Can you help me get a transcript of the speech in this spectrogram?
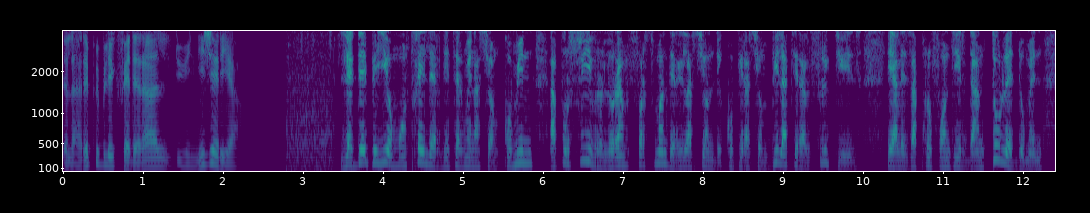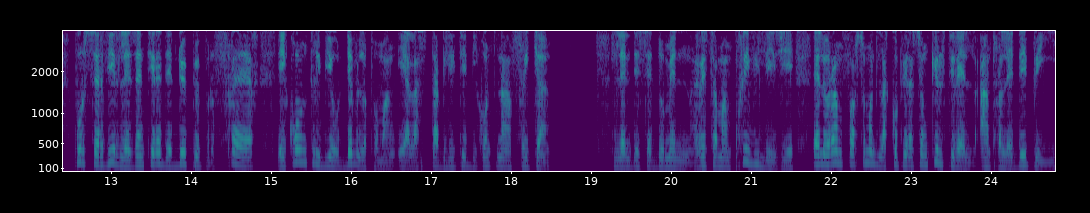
de la République fédérale du Nigeria. Les deux pays ont montré leur détermination commune à poursuivre le renforcement des relations de coopération bilatérale fructueuses et à les approfondir dans tous les domaines pour servir les intérêts des deux peuples frères et contribuer au développement et à la stabilité du continent africain. L'un de ces domaines récemment privilégiés est le renforcement de la coopération culturelle entre les deux pays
